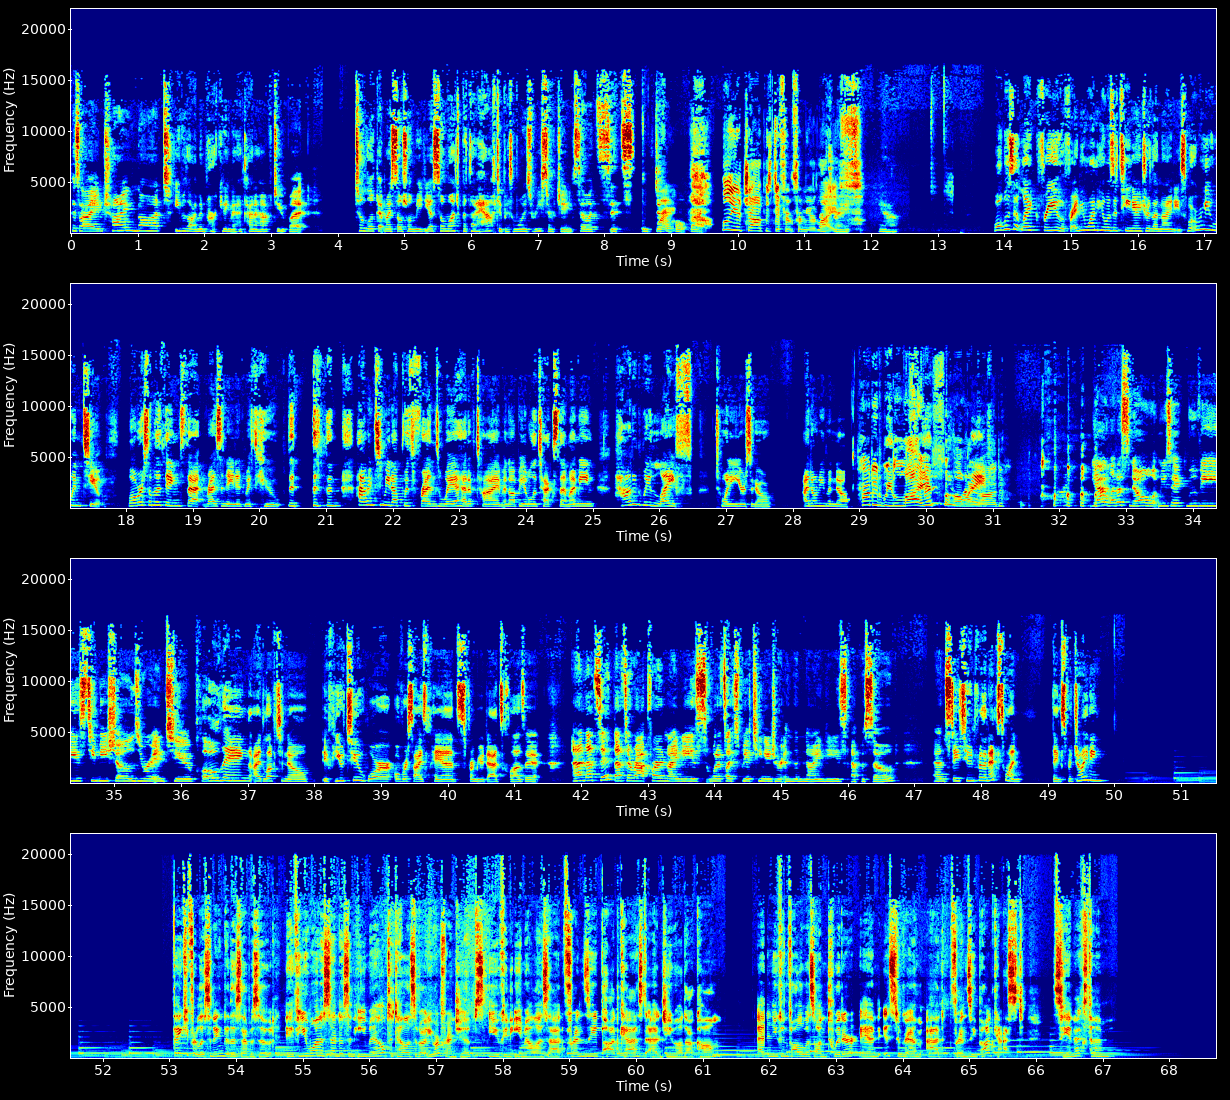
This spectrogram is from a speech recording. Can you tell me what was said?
because I'm trying not, even though I'm in marketing, I kind of have to, but to look at my social media so much, but I have to because I'm always researching. So it's it's, it's difficult. Right. But well, your job is different from your life. Right. Yeah. What was it like for you? For anyone who was a teenager in the 90s, what were you into? What were some of the things that resonated with you? The, the, the, having to meet up with friends way ahead of time and not be able to text them. I mean, how did we life 20 years ago? I don't even know. How did we life? Did we oh life? my god. Yeah, let us know what music, movies, TV shows you were into, clothing. I'd love to know if you too wore oversized pants from your dad's closet. And that's it. That's a wrap for our 90s, what it's like to be a teenager in the 90s episode. And stay tuned for the next one. Thanks for joining. Thank you for listening to this episode. If you want to send us an email to tell us about your friendships, you can email us at frenzypodcast at gmail.com. And you can follow us on Twitter and Instagram at Frenzy Podcast. See you next time.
